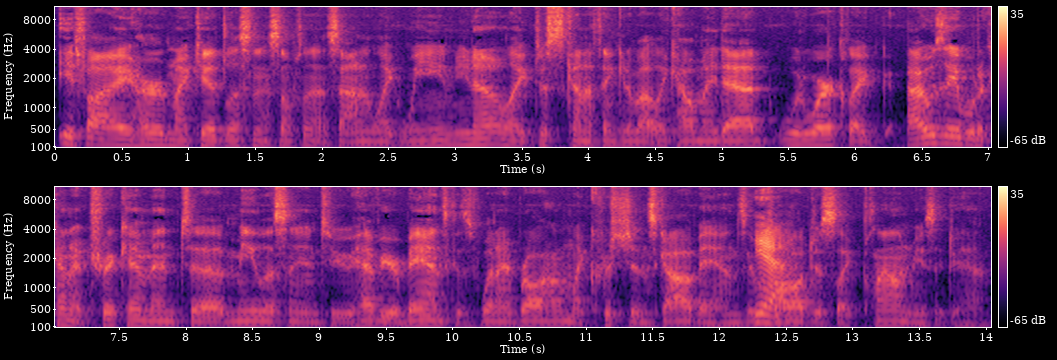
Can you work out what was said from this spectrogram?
if I heard my kid listening to something that sounded like Ween, you know, like just kind of thinking about like how my dad would work, like I was able to kind of trick him into me listening to heavier bands because when I brought home like Christian ska bands, it was Yeah. all just like clown music to him.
